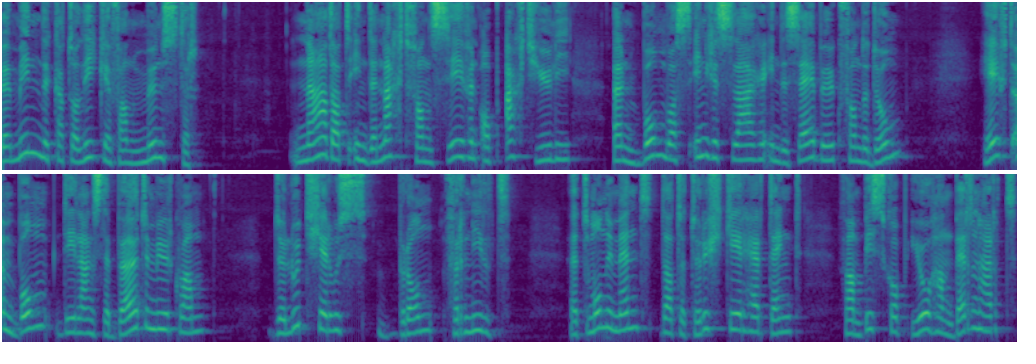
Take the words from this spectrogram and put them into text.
Beminde katholieken van Münster, nadat in de nacht van 7 op 8 juli een bom was ingeslagen in de zijbeuk van de dom, heeft een bom die langs de buitenmuur kwam de Lutgerusbron vernield, het monument dat de terugkeer herdenkt van bisschop Johan Bernhard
